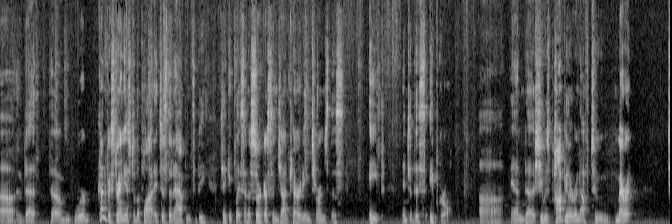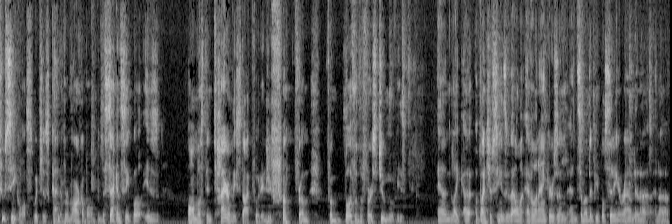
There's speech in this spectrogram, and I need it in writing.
uh, that um, were kind of extraneous to the plot. It just that it happened to be taking place in a circus, and John Carradine turns this ape into this ape girl. Uh, and uh, she was popular enough to merit two sequels, which is kind of remarkable. The second sequel is almost entirely stock footage from from from both of the first two movies, and like a, a bunch of scenes with Evelyn Ankers and, and some other people sitting around in a in a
